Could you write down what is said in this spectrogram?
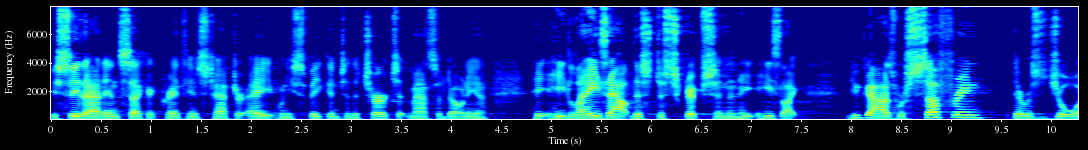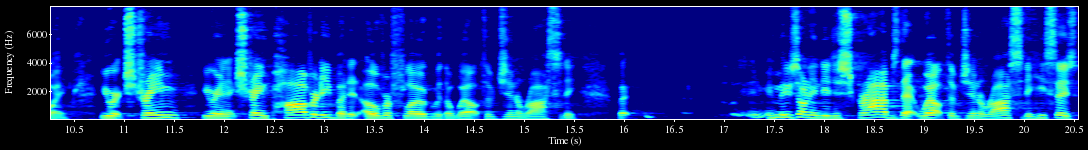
You see that in 2 Corinthians chapter 8 when he's speaking to the church at Macedonia. He, he lays out this description and he, he's like, You guys were suffering, there was joy. You were extreme, you were in extreme poverty, but it overflowed with a wealth of generosity. But he moves on and he describes that wealth of generosity. He says,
